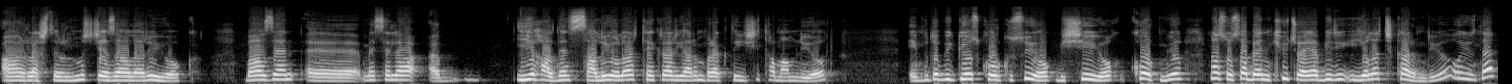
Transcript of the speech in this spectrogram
Ağırlaştırılmış cezaları yok. Bazen mesela iyi halden salıyorlar. Tekrar yarım bıraktığı işi tamamlıyor. E bu da bir göz korkusu yok, bir şey yok, korkmuyor. Nasıl olsa ben 2-3 aya bir yıla çıkarım diyor. O yüzden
